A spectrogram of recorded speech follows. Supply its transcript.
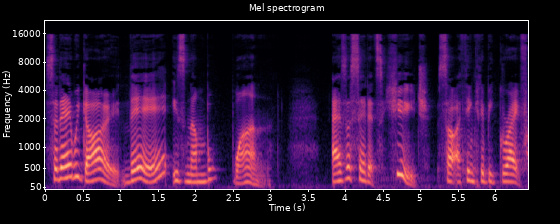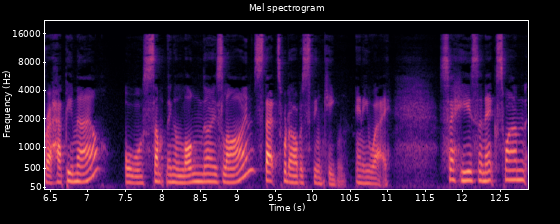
So there we go. There is number one. As I said, it's huge. So I think it'd be great for a happy mail or something along those lines. That's what I was thinking anyway. So here's the next one.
